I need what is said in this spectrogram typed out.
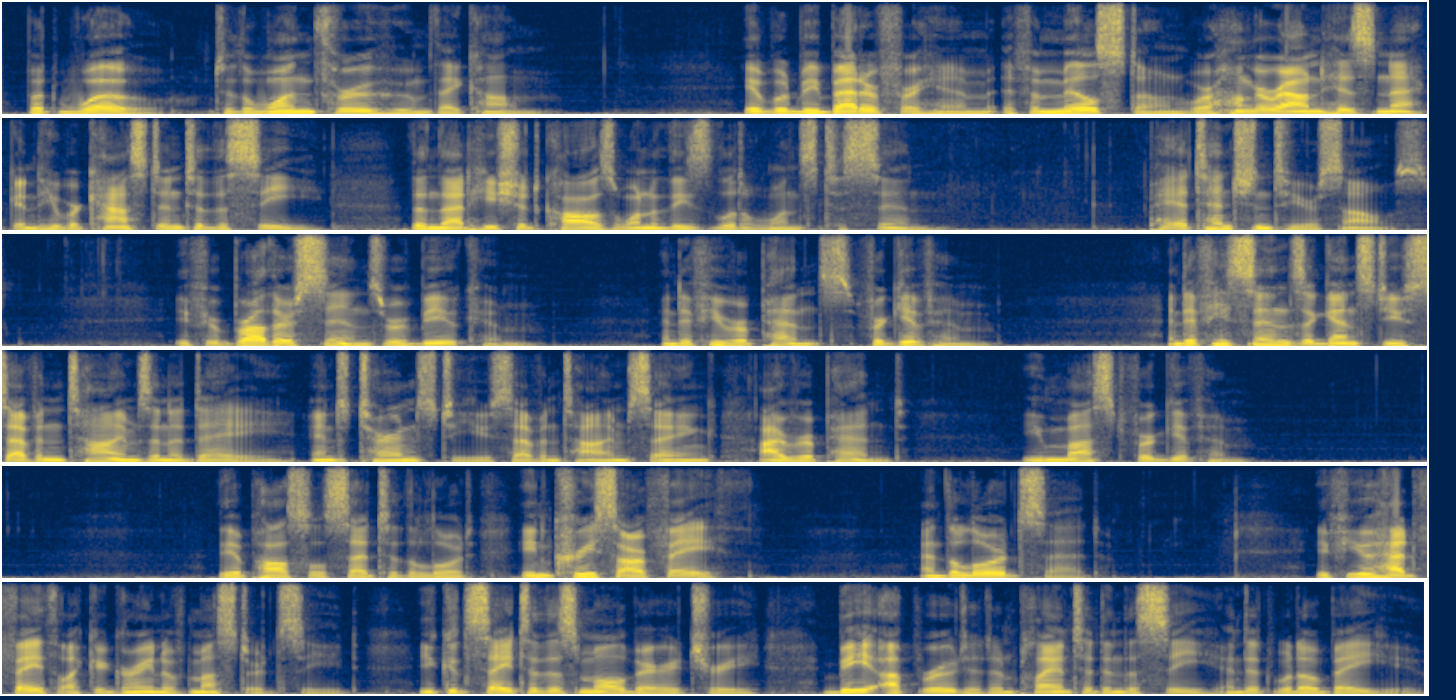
but woe to the one through whom they come. It would be better for him if a millstone were hung around his neck and he were cast into the sea, than that he should cause one of these little ones to sin. Pay attention to yourselves. If your brother sins, rebuke him, and if he repents, forgive him. And if he sins against you seven times in a day, and turns to you seven times, saying, I repent, you must forgive him. The apostle said to the Lord, Increase our faith. And the Lord said, If you had faith like a grain of mustard seed, you could say to this mulberry tree, Be uprooted and planted in the sea, and it would obey you.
